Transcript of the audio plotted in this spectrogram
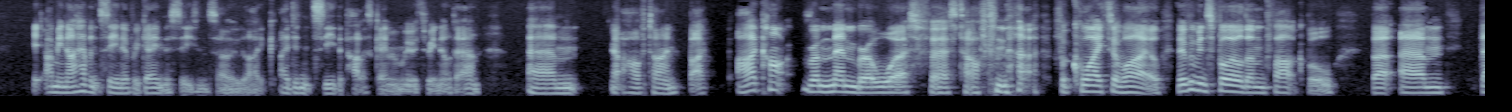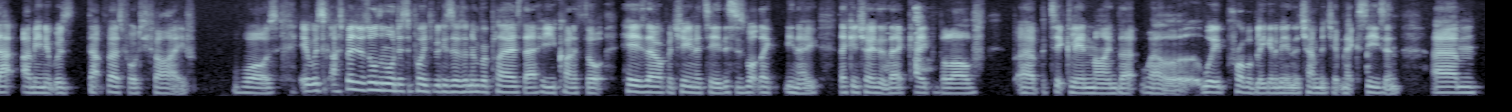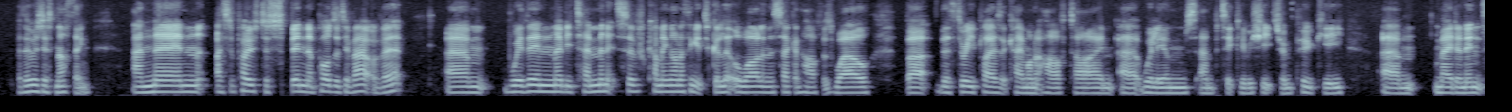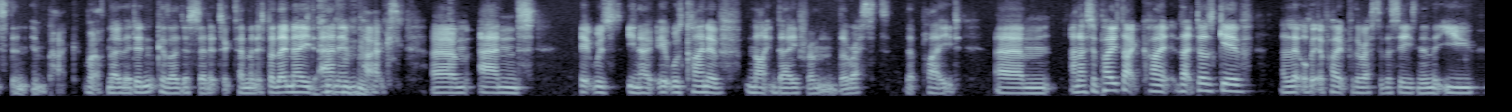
I mean, I haven't seen every game this season, so like I didn't see the Palace game when we were three 0 down um, at half time, but I, I, can't remember a worse first half than that for quite a while. Maybe we've been spoiled on Farkball, but um, that I mean, it was that first forty five was it was I suppose it was all the more disappointing because there was a number of players there who you kind of thought here's their opportunity. This is what they you know they can show that they're capable of uh, particularly in mind that well we're probably going to be in the championship next season. Um, but there was just nothing. And then I suppose to spin a positive out of it um, within maybe 10 minutes of coming on I think it took a little while in the second half as well but the three players that came on at half time uh, Williams and particularly Rashica and Pukki um, made an instant impact. Well, no, they didn't because I just said it took 10 minutes, but they made an impact. Um, and it was, you know, it was kind of night and day from the rest that played. Um, and I suppose that kind that does give a little bit of hope for the rest of the season in that you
